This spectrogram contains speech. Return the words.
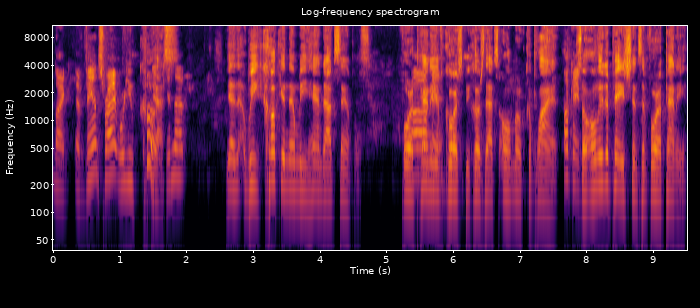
like events right where you cook? Yes. Isn't that Yeah, we cook and then we hand out samples for a Oh, penny, okay. of course, because that's OMA compliant. okay? So only the patients and for a penny.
